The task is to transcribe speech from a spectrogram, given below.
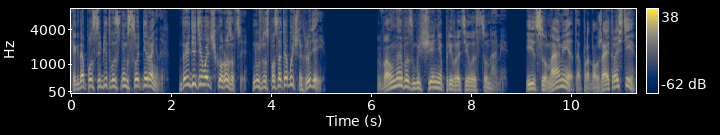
Когда после битвы с ним сотни раненых? Да идите в очко, розовцы! Нужно спасать обычных людей! Волна возмущения превратилась в цунами. И цунами это продолжает расти.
